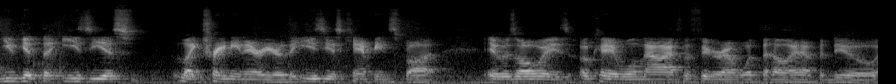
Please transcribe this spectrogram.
you get the easiest like training area the easiest camping spot. It was always okay. Well, now I have to figure out what the hell I have to do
